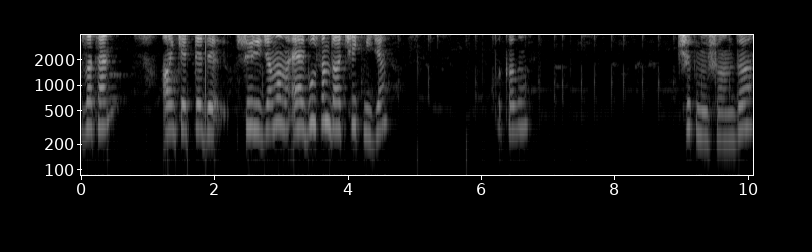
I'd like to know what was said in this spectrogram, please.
zaten ankette de söyleyeceğim ama eğer bulursam daha çekmeyeceğim. Bakalım. Çıkmıyor şu anda.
